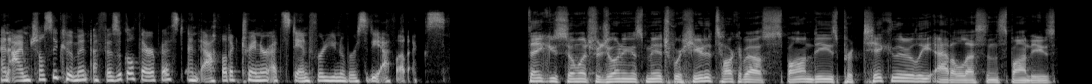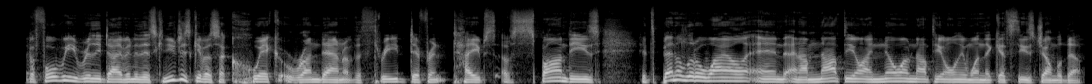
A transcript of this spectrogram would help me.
And I'm Chelsea Kuman, a physical therapist and athletic trainer at Stanford University Athletics. Thank you so much for joining us, Mitch. We're here to talk about spondies, particularly adolescent spondies. Before we really dive into this, can you just give us a quick rundown of the three different types of spondies? It's been a little while, and and I'm not the I know I'm not the only one that gets these jumbled up.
